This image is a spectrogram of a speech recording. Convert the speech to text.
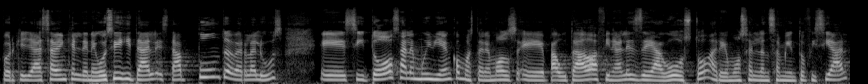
porque ya saben que el de negocio digital está a punto de ver la luz. Eh, si todo sale muy bien, como estaremos eh, pautado a finales de agosto, haremos el lanzamiento oficial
